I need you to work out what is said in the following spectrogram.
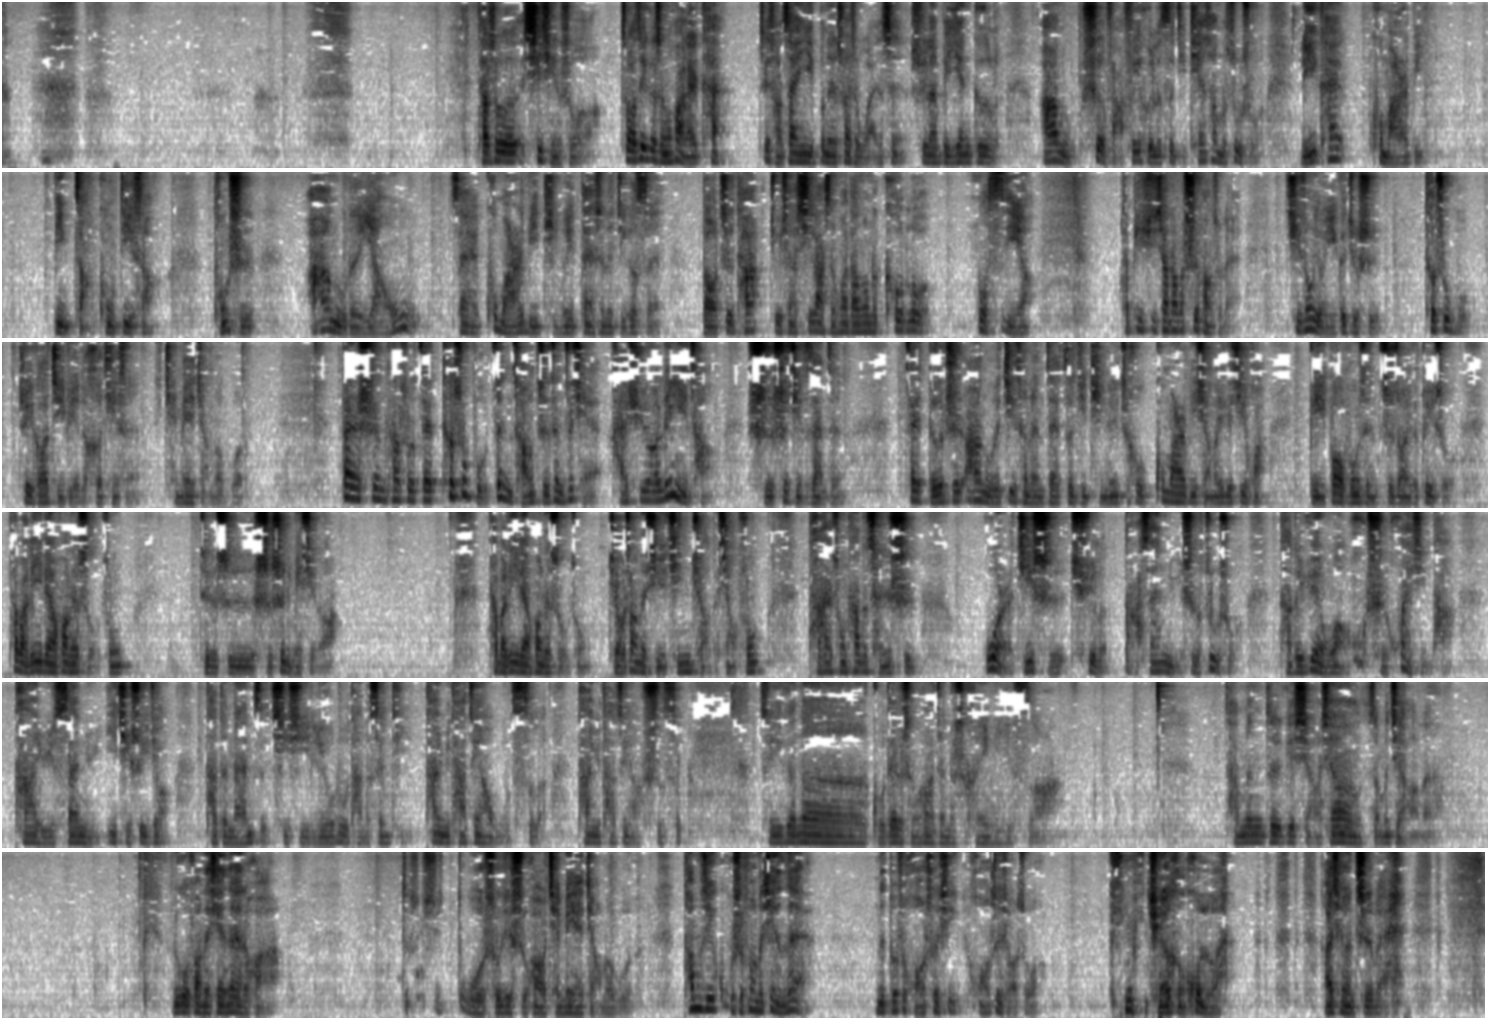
他说：“西秦说，照这个神话来看，这场战役不能算是完胜。虽然被阉割了，阿努设法飞回了自己天上的住所，离开库马尔比，并掌控地上。同时，阿努的阳物在库马尔比体内诞生了几个神，导致他就像希腊神话当中的克洛诺斯一样，他必须将他们释放出来。其中有一个就是特殊补最高级别的合体神，前面也讲到过了。”但是呢，他说，在特殊补正常执政之前，还需要另一场史诗级的战争。在得知阿努的继承人在自己体内之后，库马尔比想到一个计划，给暴风神制造一个对手。他把力量放在手中，这个是史诗里面写的啊。他把力量放在手中，脚上的血轻巧的像风。他还从他的城市乌尔基什去了大山女士的住所。他的愿望是唤醒她，他与山女一起睡觉。他的男子气息流入他的身体，他与他这样五次了，他与他这样十次了。这一个呢，古代的神话真的是很有意思啊。他们这个想象怎么讲呢？如果放在现在的话，我说句实话，我前面也讲到过的，他们这些故事放到现在，那都是黄色系黄色小说，因 为全很混乱，而且很直白。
